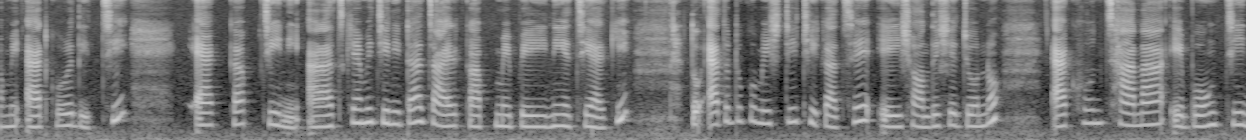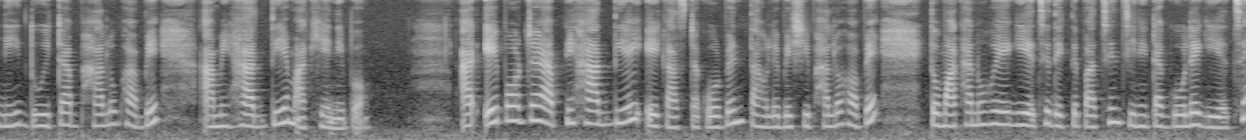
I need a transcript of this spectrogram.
আমি অ্যাড করে দিচ্ছি এক কাপ চিনি। আর আজকে আমি চিনিটা চায়ের কাপ মেপেই নিয়েছি আর কি। তো এতটুকু মিষ্টি ঠিক আছে এই সন্দেশের জন্য। এখন ছানা এবং চিনি দুইটা ভালোভাবে আমি হাত দিয়ে মাখিয়ে নিব। আর এই পর্যায়ে আপনি হাত দিয়েই এই কাজটা করবেন, তাহলে বেশি ভালো হবে। তো মাখানো হয়ে গিয়েছে, দেখতে পাচ্ছেন চিনিটা গলে গিয়েছে।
